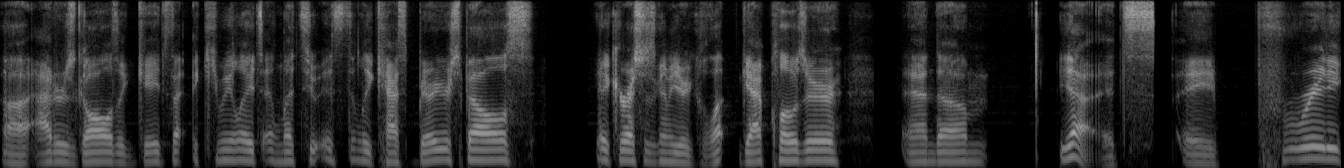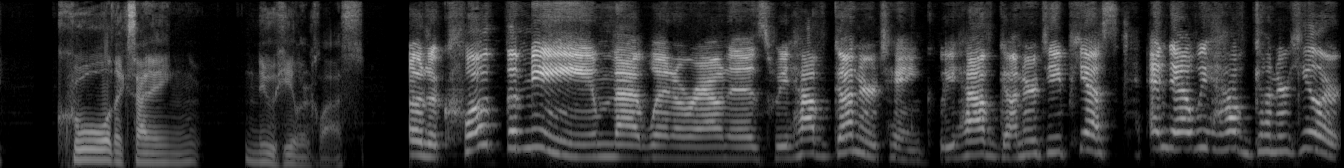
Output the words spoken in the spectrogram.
Uh, Adder's Gall is a gauge that accumulates and lets you instantly cast barrier spells. Icarus is going to be your gap closer. And um, yeah, it's a pretty cool and exciting new healer class. So to quote the meme that went around is we have gunner tank, we have gunner DPS, and now we have gunner healer.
